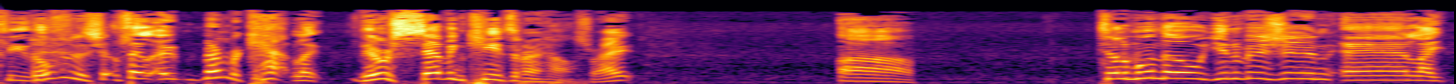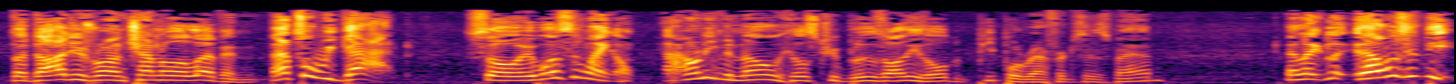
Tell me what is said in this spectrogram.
See, those are the shows. Like, remember, Kap? Like there were seven kids in our house, right? Uh, Telemundo, Univision, and like the Dodgers were on Channel 11. That's what we got. So it wasn't like I don't even know Hill Street Blues, all these old people references, man. And like that was in the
